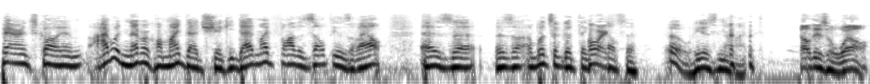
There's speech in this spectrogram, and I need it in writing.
parents call him. I would never call my dad Shaky Dad. My father's healthy as hell. As uh, as uh, what's a good thing? Horse. Elsa? Oh, he is not. Oh, Healthy as a well.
